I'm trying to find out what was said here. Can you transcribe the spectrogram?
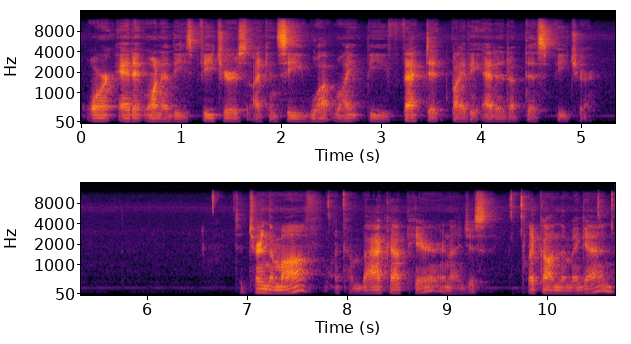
or edit one of these features. I can see what might be affected by the edit of this feature. To turn them off, I come back up here and I just click on them again.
